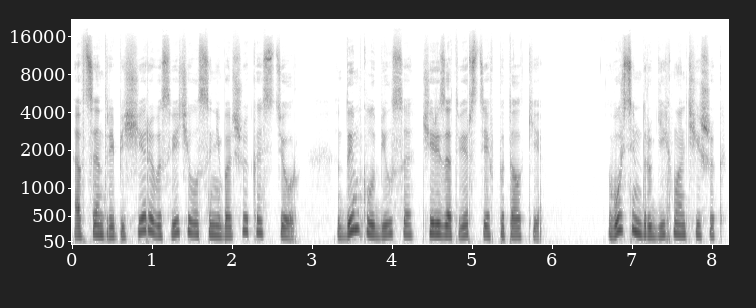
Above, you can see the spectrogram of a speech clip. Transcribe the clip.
а в центре пещеры высвечивался небольшой костер. Дым клубился через отверстие в потолке. Восемь других мальчишек,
